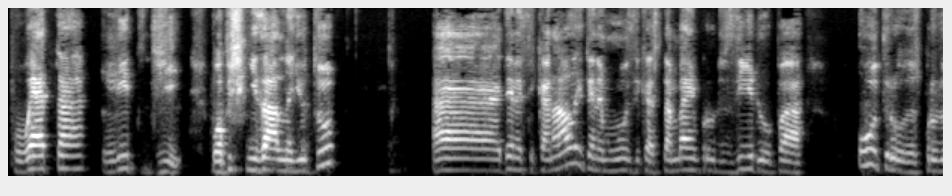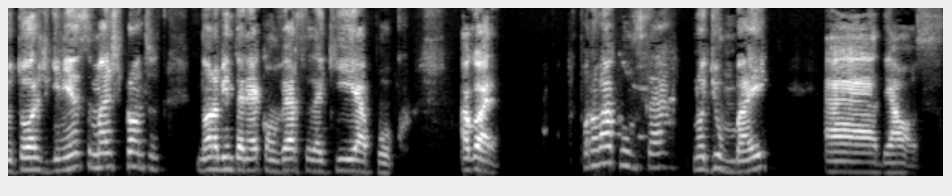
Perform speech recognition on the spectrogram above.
poeta litgi. Vou pesquisar no YouTube. Uh, tem esse canal e tem músicas também produzido para outros produtores guineenses, mas pronto, não internet conversa daqui a pouco. Agora, vai começar no Jumbai uh, de Aos,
